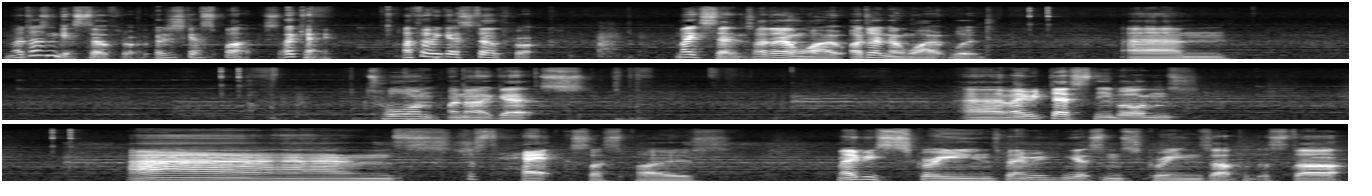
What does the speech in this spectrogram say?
No, it doesn't get Stealth Rock. I just get spikes. Okay, I thought it get Stealth Rock. Makes sense. I don't know why. I don't know why it would. Um, Taunt. I know it gets. Uh, maybe Destiny Bond. And just Hex, I suppose. Maybe screens. Maybe we can get some screens up at the start.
